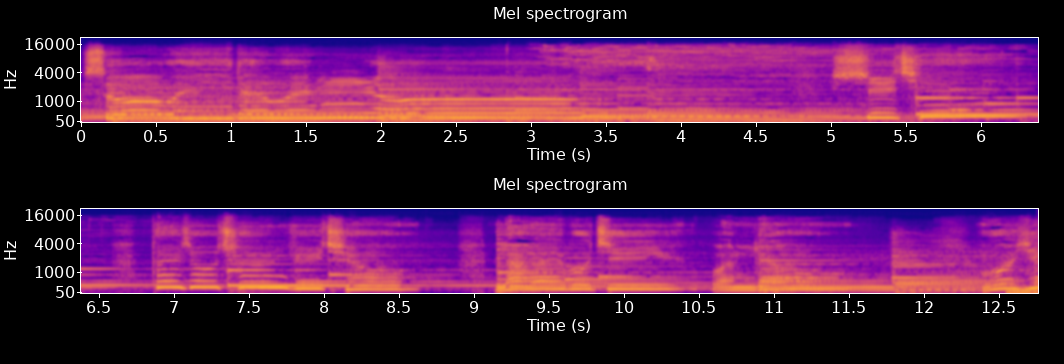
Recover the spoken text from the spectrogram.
所谓的温柔。时间带走春与秋，来不及挽留，我也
